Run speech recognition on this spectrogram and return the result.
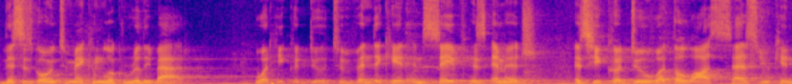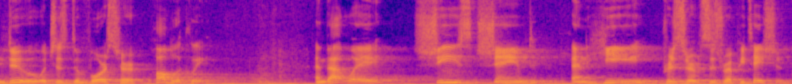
This is going to make him look really bad. What he could do to vindicate and save his image is he could do what the law says you can do, which is divorce her publicly. And that way, she's shamed and he preserves his reputation.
